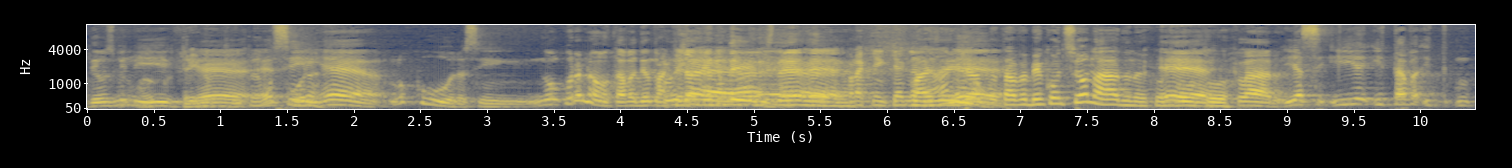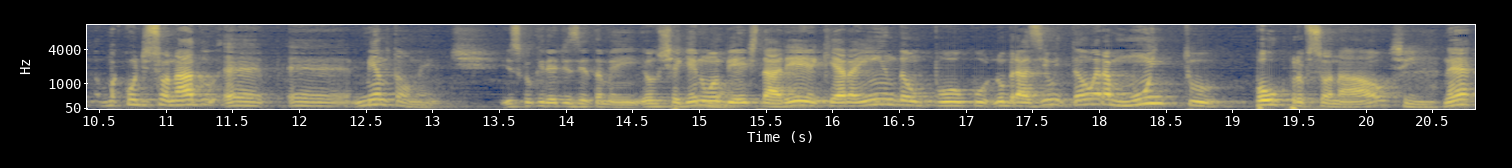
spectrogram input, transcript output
Deus me livre. É, triplo é assim, loucura. é loucura, assim. Loucura não, tava dentro do Pra planejamento é, deles, né? é, É. Pra quem quer ganhar, Mas aí né? já É. tava bem condicionado, né? Quando É, voltou. claro. E, assim, e, e tava e, condicionado é, é, mentalmente. Isso que eu queria dizer também. Eu cheguei num ambiente da areia que era ainda um pouco. No Brasil, então, era muito pouco profissional. Sim. Né?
